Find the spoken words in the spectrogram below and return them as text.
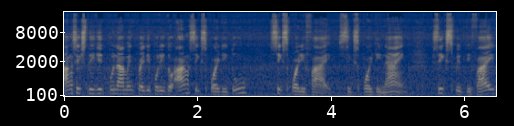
ang 6-digit po namin pwede po rito ang 642, 645, 649, 655,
